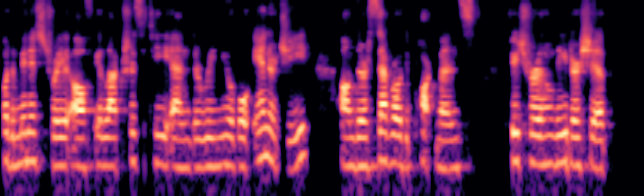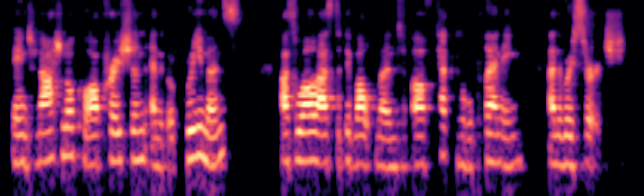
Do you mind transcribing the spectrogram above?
for the Ministry of Electricity and Renewable Energy under several departments featuring leadership international cooperation and agreements, as well as the development of technical planning and research.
